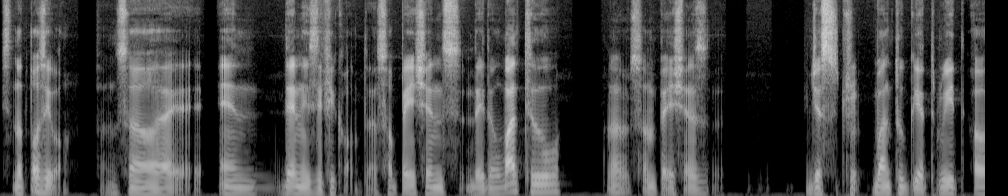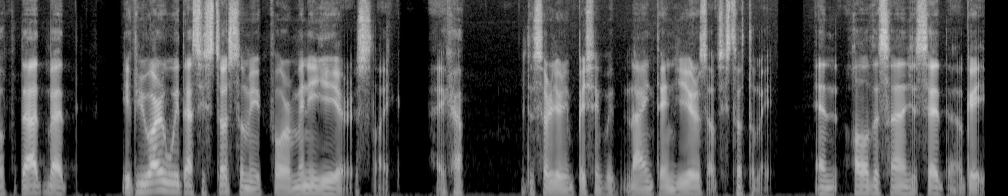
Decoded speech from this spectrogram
it's not possible. So uh, and then it's difficult. So patients they don't want to, some patients just want to get rid of that. But if you are with a cystostomy for many years, like I have the surgery in patient with nine, ten years of cystostomy, and all of a sudden you said, okay,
